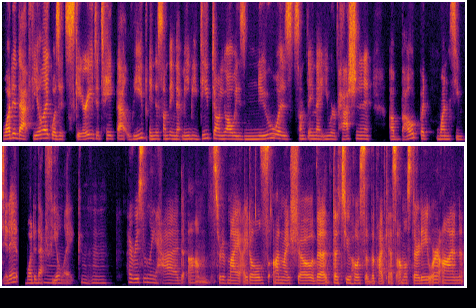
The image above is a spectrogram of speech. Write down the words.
what did that feel like? Was it scary to take that leap into something that maybe deep down you always knew was something that you were passionate about, but once you did it, what did that mm-hmm. feel like? Mm-hmm. I recently had um, sort of my idols on my show. The the two hosts of the podcast, almost thirty, were on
